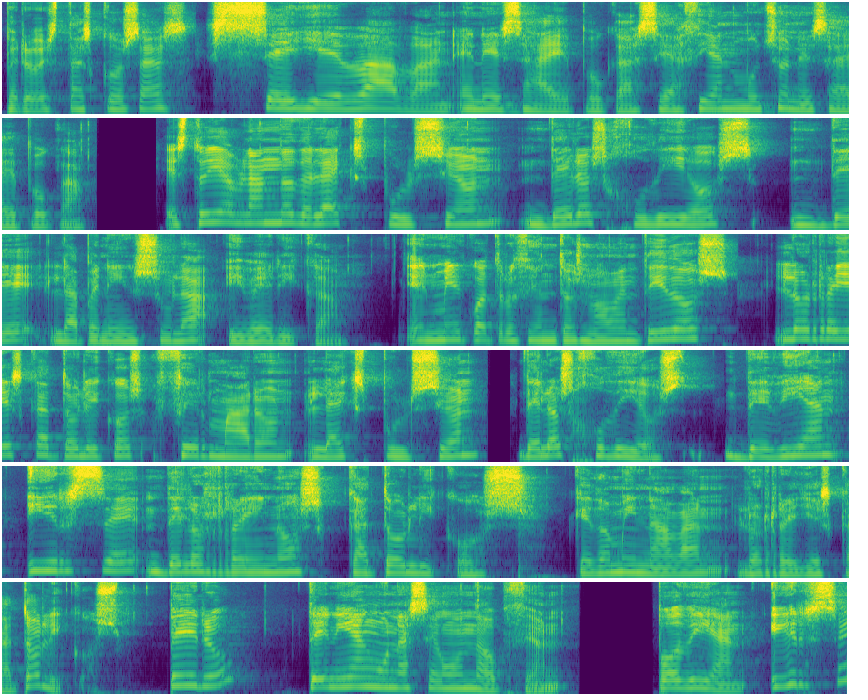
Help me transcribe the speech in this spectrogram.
pero estas cosas se llevaban en esa época, se hacían mucho en esa época. Estoy hablando de la expulsión de los judíos de la península ibérica. En 1492, los reyes católicos firmaron la expulsión de los judíos. Debían irse de los reinos católicos que dominaban los reyes católicos. Pero tenían una segunda opción. Podían irse,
